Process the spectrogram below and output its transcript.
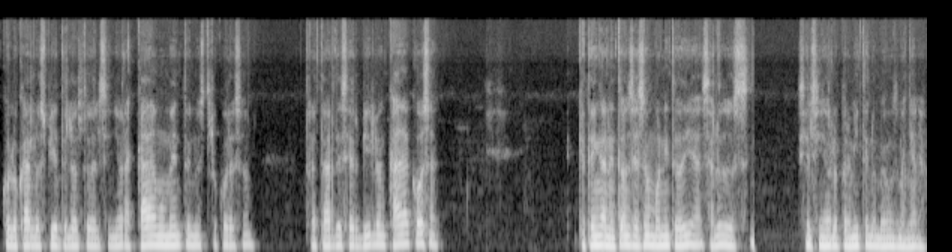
colocar los pies del loto del Señor a cada momento en nuestro corazón, tratar de servirlo en cada cosa. Que tengan entonces un bonito día. Saludos. Si el Señor lo permite, nos vemos mañana.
